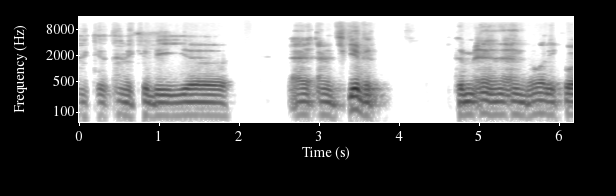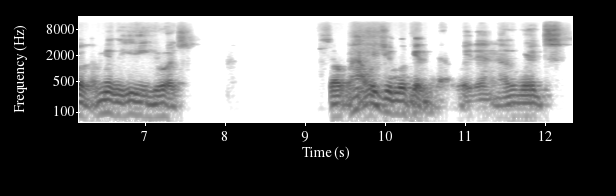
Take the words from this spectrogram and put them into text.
it, could, and it could be, uh, and, and, it's given to, and, and what do you call it? I'm merely eating yours. So how would you look at it that way then? In other words,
